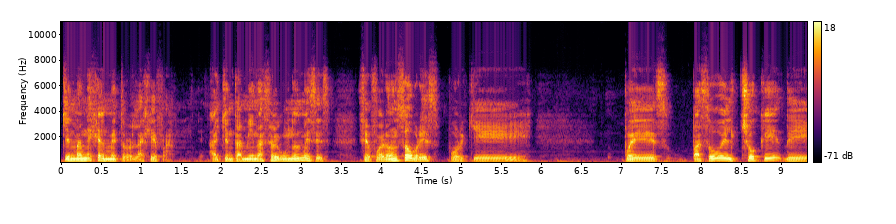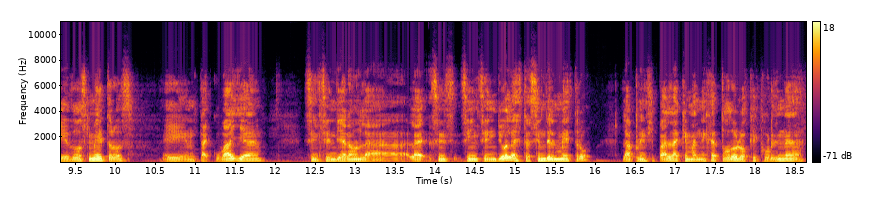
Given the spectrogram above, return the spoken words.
quien maneja el metro, la jefa, a quien también hace algunos meses se fueron sobres porque, pues, pasó el choque de dos metros en Tacubaya, se incendiaron la, se, incendió la estación del metro, la principal, la que maneja todo lo que coordina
